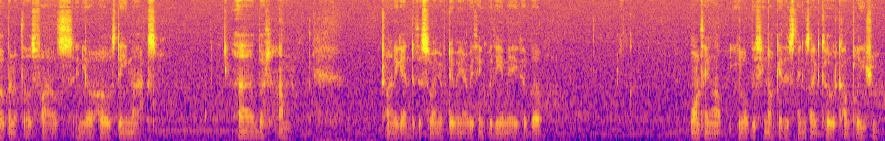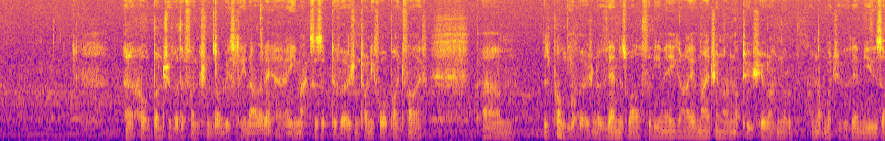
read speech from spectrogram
open up those files in your host Emacs. Uh, but I'm trying to get into the swing of doing everything with the Amiga, but one thing you'll obviously not get is things like code completion bunch of other functions obviously now that it, uh, Emacs is up to version 24.5 um, there's probably a version of Vim as well for the Amiga I imagine. I'm not too sure. I'm not a, I'm not much of a Vim user.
